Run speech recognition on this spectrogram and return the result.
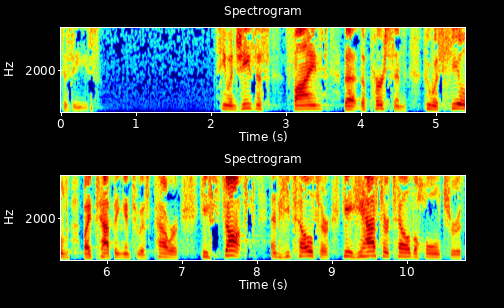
disease. See, when Jesus finds the, the person who was healed by tapping into his power, he stops and he tells her, he, he has her tell the whole truth,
